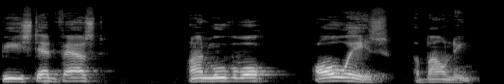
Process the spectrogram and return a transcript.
be steadfast, unmovable, always abounding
